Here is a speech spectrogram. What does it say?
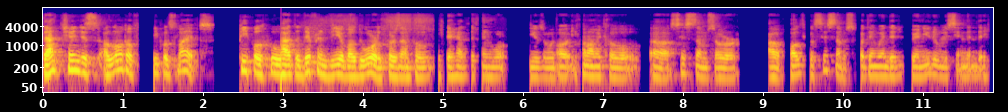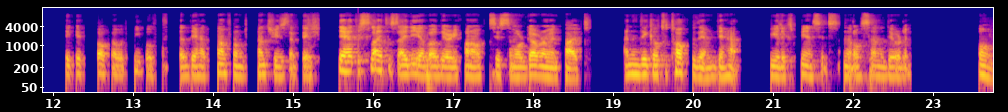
that changes a lot of people's lives. People who had a different view about the world, for example, if they had different views about economical uh, systems or uh, political systems, but then when they join UWC and then they, they get to talk about people that they had come from countries that they, they had the slightest idea about their economic system or government types, and then they got to talk to them, they had real experiences, and all of a sudden they were like, oh,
